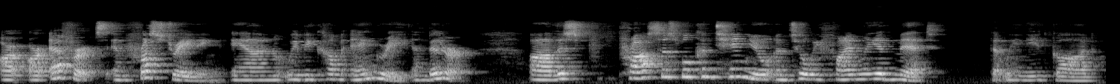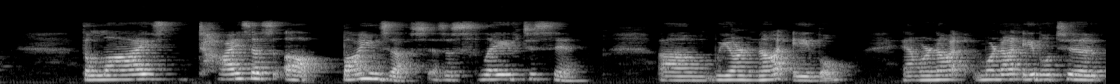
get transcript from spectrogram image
our, our efforts and frustrating, and we become angry and bitter. Uh, this process will continue until we finally admit that we need God. The lies ties us up, binds us as a slave to sin. Um, we are not able, and we're not we're not able to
